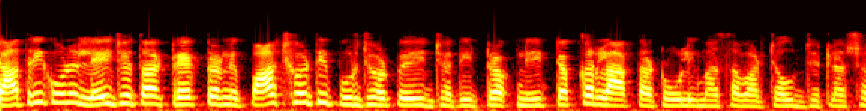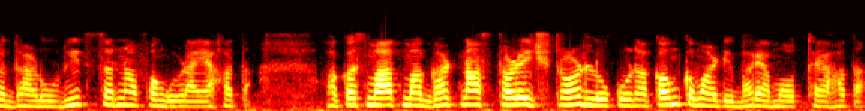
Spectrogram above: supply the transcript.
યાત્રિકોને લઈ જતા ટ્રેક્ટરને પાછળથી પૂરઝડપે જતી ટ્રકની ટક્કર લાગતા ટ્રોલીમાં સવાર ચૌદ જેટલા શ્રદ્ધાળુઓ રીતસરના ફંગોળાયા હતા. અકસ્માતમાં ઘટના સ્થળે જ ત્રણ લોકોના કમકમાટી ભર્યા મોત થયા હતા.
